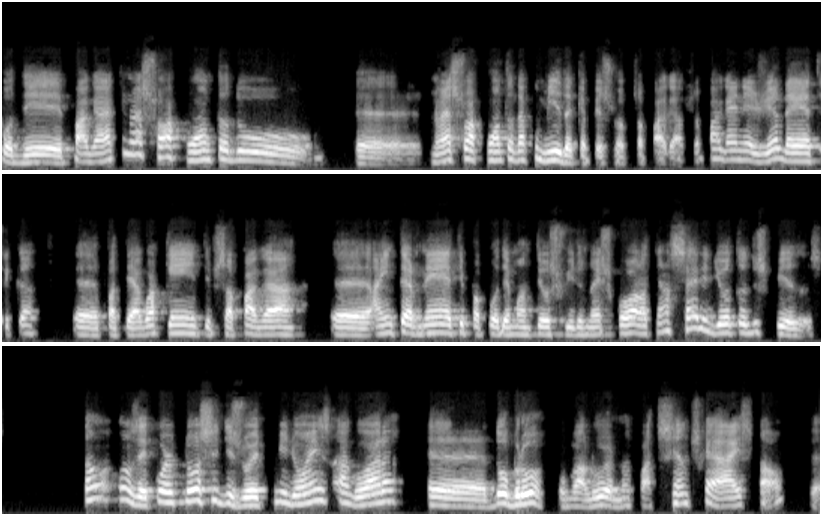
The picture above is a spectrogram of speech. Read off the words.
poder pagar, que não é só a conta do. É, não é só a conta da comida que a pessoa precisa pagar, precisa pagar energia elétrica é, para ter água quente, precisa pagar é, a internet para poder manter os filhos na escola, tem uma série de outras despesas. Então, vamos dizer, cortou-se 18 milhões, agora é, dobrou o valor, né, 400 reais tal. É,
